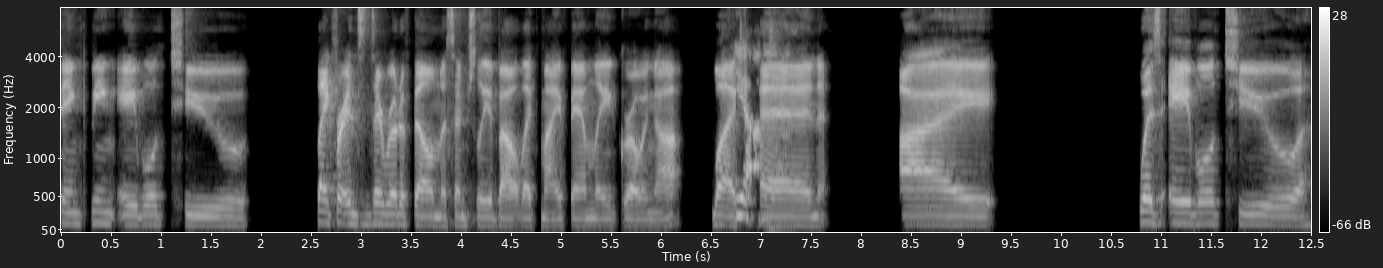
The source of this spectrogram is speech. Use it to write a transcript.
think being able to like for instance, I wrote a film essentially about like my family growing up. Like Yeah. and I was able to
